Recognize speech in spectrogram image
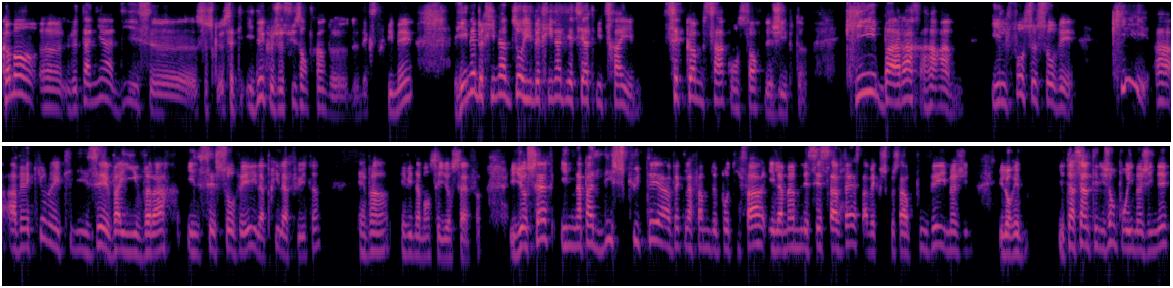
comment euh, le Tanya dit ce, cette idée que je suis en train d'exprimer? De, C'est comme ça qu'on sort d'Égypte. Qui barach ha'am Il faut se sauver. Qui avec qui on a utilisé vaïvrach Il s'est sauvé, il a pris la fuite? Eh bien, évidemment, c'est Yosef. Yosef, il n'a pas discuté avec la femme de Potiphar, il a même laissé sa veste avec ce que ça pouvait imaginer. Il, aurait, il est assez intelligent pour imaginer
